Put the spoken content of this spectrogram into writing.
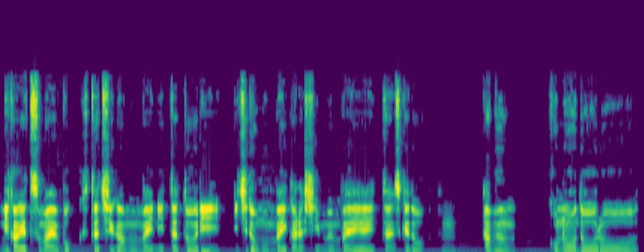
2, 2ヶ月前僕たちがムンバイに行った通り、一度ムンバイから新ムンバイへ行ったんですけど、うん。多分この道路を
